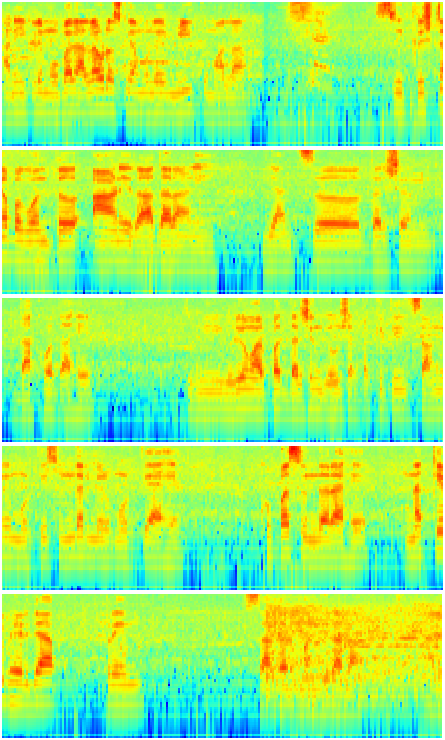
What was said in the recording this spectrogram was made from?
आणि इकडे मोबाईल अलाउड असल्यामुळे मी तुम्हाला श्रीकृष्ण भगवंत आणि राधाराणी यांचं दर्शन दाखवत आहे. तुम्ही व्हिडिओमार्फत दर्शन घेऊ शकता. किती चांगली मूर्ती सुंदर मूर्ती आहे. खूपच सुंदर आहे. नक्की भेट द्या. प्रेम सागर मंदिराला. आणि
